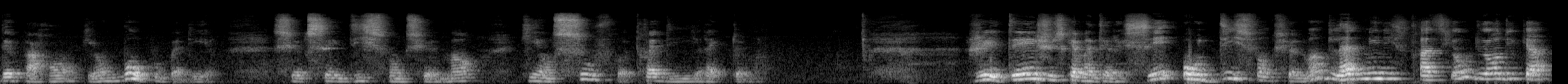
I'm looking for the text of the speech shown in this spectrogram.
des parents qui ont beaucoup à dire sur ces dysfonctionnements, qui en souffrent très directement. J'ai été jusqu'à m'intéresser au dysfonctionnement de l'administration du handicap,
